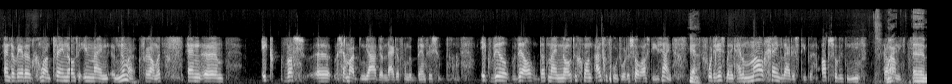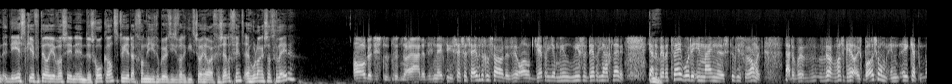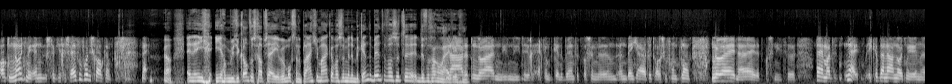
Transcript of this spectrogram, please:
En er werden gewoon twee noten in mijn nummer veranderd. En uh, ik was, uh, zeg maar, ja, de leider van de band is... Ik wil wel dat mijn noten gewoon uitgevoerd worden zoals die zijn. Ja. En voor de rest ben ik helemaal geen leiderstype. Absoluut niet. Helemaal maar, niet. Um, de eerste keer vertel je was in, in de schoolkrant. Toen je dacht van hier gebeurt iets wat ik niet zo heel erg gezellig vind. Uh, hoe lang is dat geleden? Oh, dat is, nou ja, dat is 1976 of zo. Dat is al 30 jaar, minstens 30 jaar geleden. Ja, er werden twee woorden in mijn uh, stukjes veranderd. Nou, daar was ik heel erg boos om. En ik heb ook nooit meer een stukje geschreven voor die schoolkant. Nee. Ja, en in, jouw muzikantenschap zei je, we mochten een plaatje maken. Was het met een bekende band of was het uh, de vergangenheid? Nou, dat, nou niet, niet, echt een bekende band. Het was een, een, een bandje uit het oosten van het land. Nee, nee, dat was niet... Uh, nee, maar nee, ik heb daarna nooit meer een...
